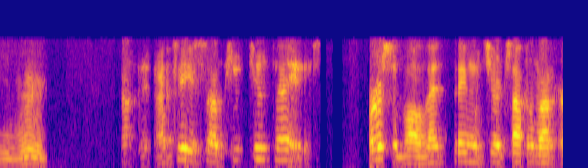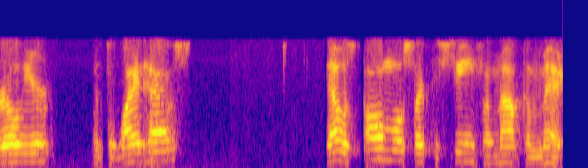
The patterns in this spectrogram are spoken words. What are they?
Mm-hmm. I tell you some two, two things. First of all, that thing that you were talking about earlier with the White House, that was almost like the scene from Malcolm X,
